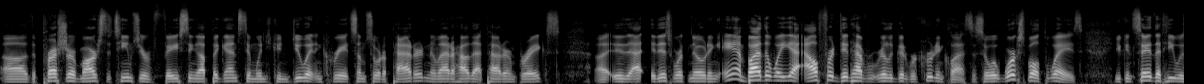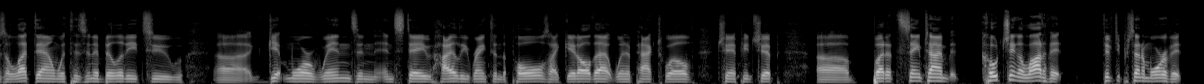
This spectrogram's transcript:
Uh, the pressure of March, the teams you're facing up against, and when you can do it and create some sort of pattern, no matter how that pattern breaks, uh, it, it is worth noting. And by the way, yeah, Alford did have really good recruiting classes, so it works both ways. You can say that he was a letdown with his inability to uh, get more wins and, and stay highly ranked in the polls. I get all that, win a Pac 12 championship. Uh, but at the same time, coaching a lot of it 50% or more of it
